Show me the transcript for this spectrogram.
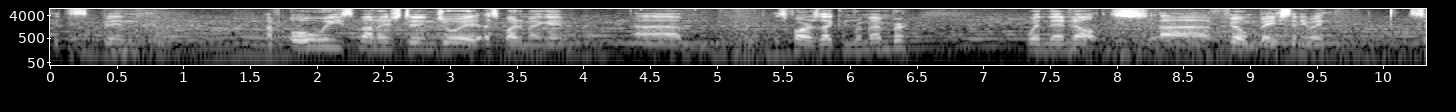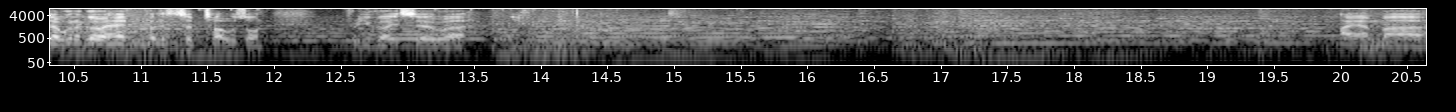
it's been... I've always managed to enjoy a Spider-Man game, um, as far as I can remember, when they're not uh, film-based anyway. So we're going to go ahead and put the subtitles on for you guys so uh, you can read. I am uh,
